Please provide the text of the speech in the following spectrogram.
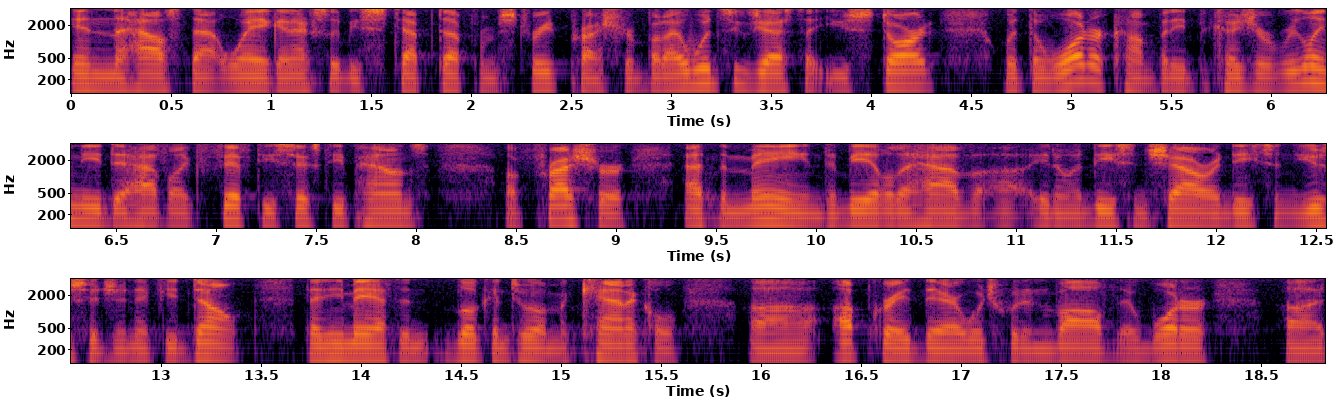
in the house that way. It can actually be stepped up from street pressure, but I would suggest that you start with the water company because you really need to have like 50, 60 pounds of pressure at the main to be able to have uh, you know a decent shower and decent usage. And if you don't, then you may have to look into a mechanical uh, upgrade there, which would involve a water uh,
